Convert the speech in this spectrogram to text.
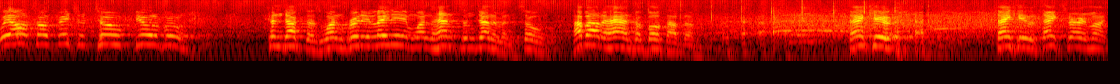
We also featured two beautiful conductors, one pretty lady and one handsome gentleman. So how about a hand for both of them? Thank you. Thank you. Thanks very much.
